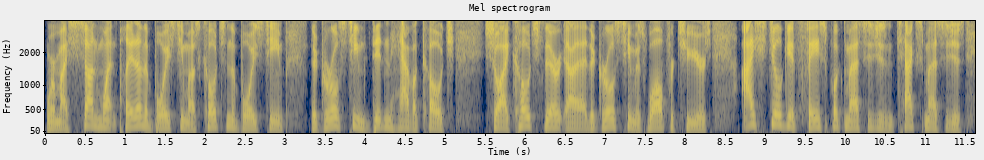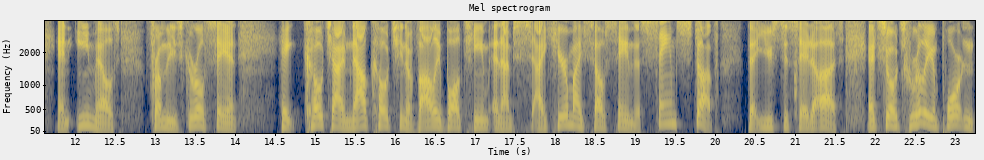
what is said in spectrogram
where my son went and played on the boys' team. I was coaching the boys' team. The girls' team didn't have a coach, so I coached their uh, the girls' team as well for two years. I still get Facebook messages and text messages and emails from these girls saying hey coach i'm now coaching a volleyball team and i'm i hear myself saying the same stuff that used to say to us and so it's really important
